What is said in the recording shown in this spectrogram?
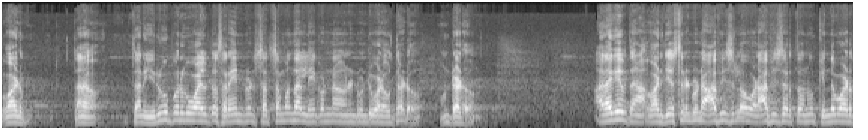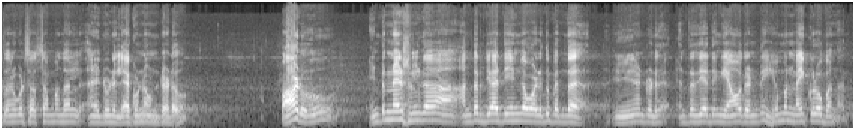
వాడు తన తన ఇరుగు పొరుగు వాళ్ళతో సరైనటువంటి సత్సంబంధాలు లేకుండా ఉన్నటువంటి వాడు అవుతాడో ఉంటాడో. అలాగే తన- వాడు చేస్తున్నటువంటి ఆఫీసులో వాడు ఆఫీసర్తోనూ కింద వాడితోనూ కూడా సత్సంబంధాలు అనేటువంటి లేకుండా ఉంటాడు. వాడు ఇంటర్నేషనల్గా అంతర్జాతీయంగా వాడితో పెద్ద ఏంటంటే అంతర్జాతీయంగా ఏమవుతుందంటే హ్యూమన్ మైక్రోబ్ అన్నారు.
